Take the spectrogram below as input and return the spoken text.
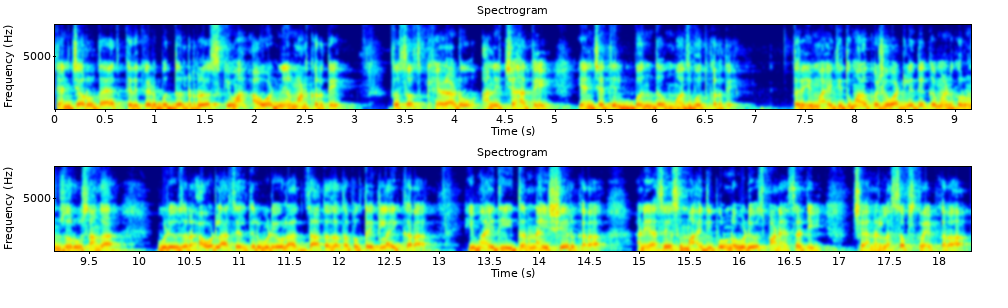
त्यांच्या हृदयात क्रिकेटबद्दल रस किंवा आवड निर्माण करते तसंच खेळाडू आणि चाहते यांच्यातील बंध मजबूत करते. तर ही माहिती तुम्हाला कशी वाटली ते कमेंट करून जरूर सांगा. व्हिडिओ जर आवडला असेल तर व्हिडिओला जाता जाता फक्त एक लाईक करा. ही माहिती इतरांनाही शेअर करा आणि असेच माहितीपूर्ण व्हिडिओज पाहण्यासाठी चॅनलला सबस्क्राईब करा.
